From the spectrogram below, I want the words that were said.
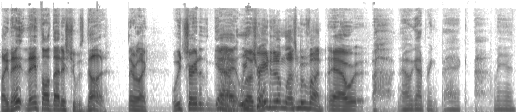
Like they, they thought that issue was done. They were like, we traded the guy. yeah, we Look, traded him. Let's move on. Yeah. We're, now we got to bring it back, ah, man.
